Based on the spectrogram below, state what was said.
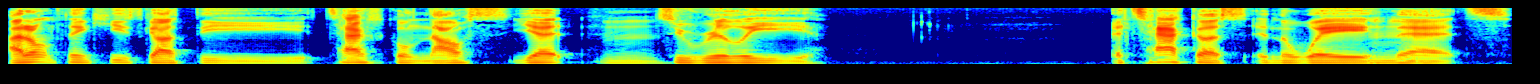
I don't think he's got the tactical nous yet Mm. to really attack us in the way Mhm. that,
